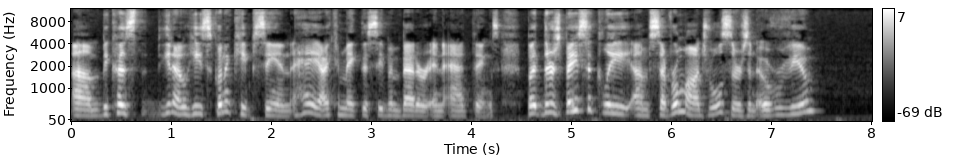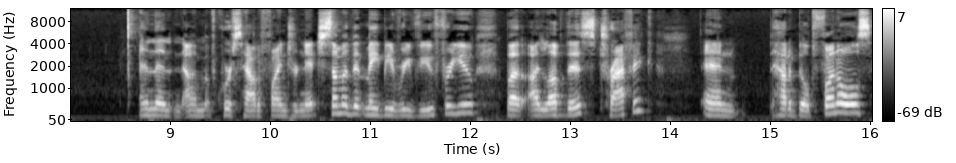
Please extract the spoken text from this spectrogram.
um, because you know he's going to keep seeing hey i can make this even better and add things. But there's basically um, several modules. There's an overview and then um, of course how to find your niche. Some of it may be review for you but i love this traffic and how to build funnels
